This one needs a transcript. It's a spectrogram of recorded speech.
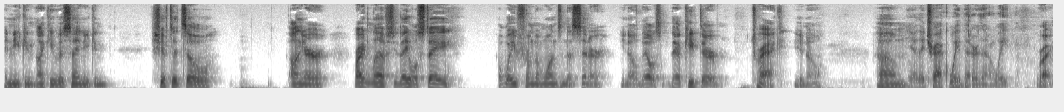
and you can, like he was saying, you can shift it so on your right and left they will stay away from the ones in the center. You know, they'll they'll keep their track. You know, um, Yeah, they track way better than a weight. right.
